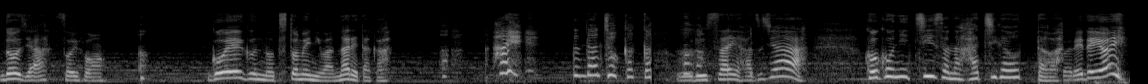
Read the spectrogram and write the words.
どうじゃソイフォン護衛軍の務めには慣れたか？軍団長閣下。うるさいはずじゃ。ここに小さな蜂がおったわ。それでよい。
